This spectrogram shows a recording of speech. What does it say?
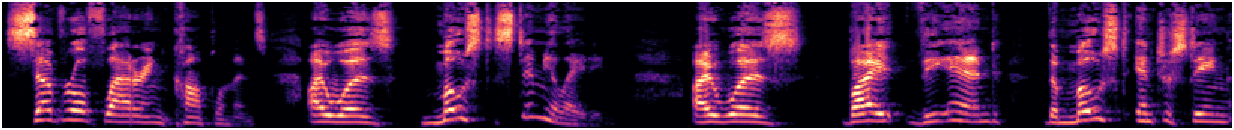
several flattering compliments. I was most stimulating. I was, by the end, the most interesting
